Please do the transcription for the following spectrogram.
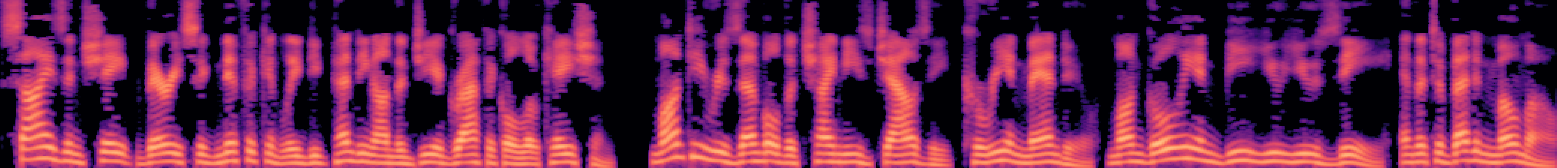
Size and shape vary significantly depending on the geographical location. Manti resemble the Chinese jiaozi, Korean mandu, Mongolian buuz, and the Tibetan momo,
